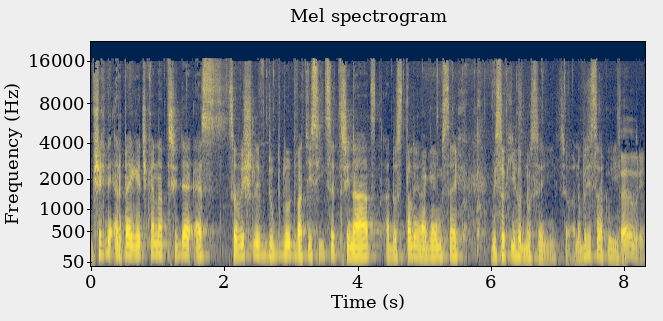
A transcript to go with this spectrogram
všechny RPGčka na 3DS, co vyšly v dubnu 2013 a dostali na Gamesech vysoký hodnocení třeba, nebo něco takového. To je dobrý.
